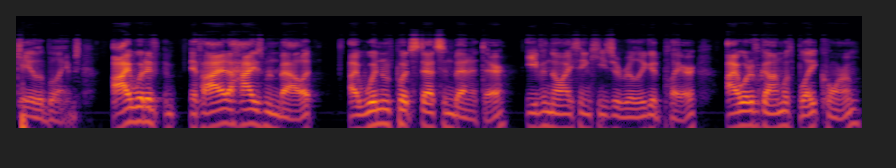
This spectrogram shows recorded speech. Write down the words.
Caleb Williams. I would have, if I had a Heisman ballot, I wouldn't have put Stetson Bennett there, even though I think he's a really good player. I would have gone with Blake Corum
